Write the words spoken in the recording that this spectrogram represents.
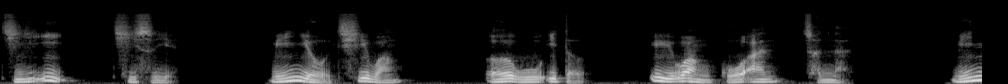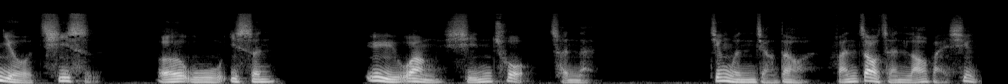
极易七十也。民有七亡而无一德，欲望国安成难；民有七死而无一生，欲望行错成难。经文讲到啊，凡造成老百姓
